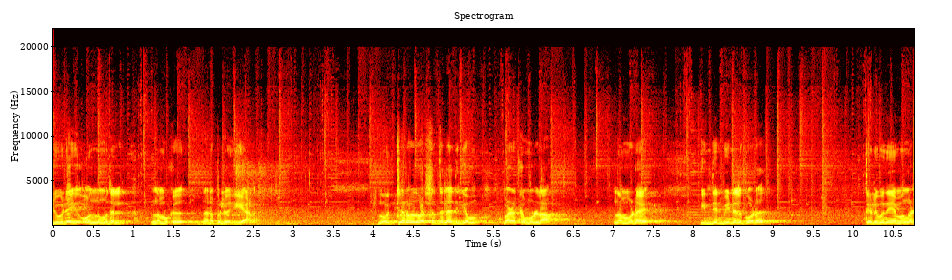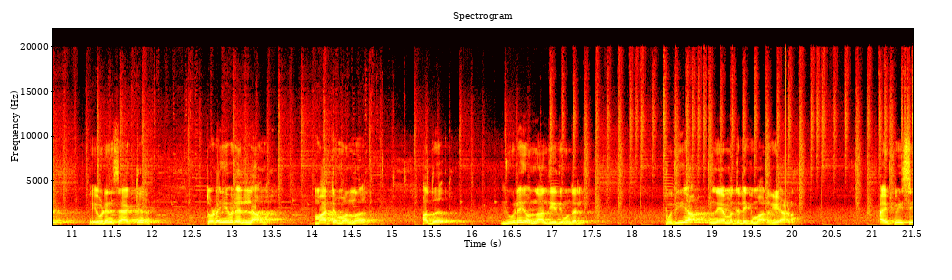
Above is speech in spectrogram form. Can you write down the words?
ജൂലൈ ഒന്ന് മുതൽ നമുക്ക് നടപ്പിൽ വരികയാണ്. നൂറ്റി അറുപത് വർഷത്തിലധികം വഴക്കമുള്ള നമ്മുടെ ഇന്ത്യൻ പീനൽ കോഡ് തെളിവ് നിയമങ്ങൾ എവിഡൻസ് ആക്ട് തുടങ്ങിയവരെല്ലാം മാറ്റം വന്ന് അത് ജൂലൈ ഒന്നാം തീയതി മുതൽ പുതിയ നിയമത്തിലേക്ക് മാറുകയാണ്. ഐ പി സി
